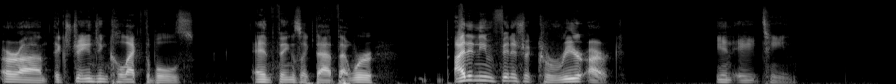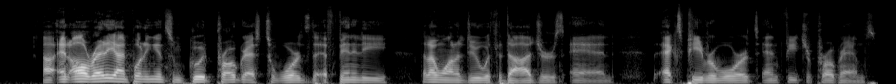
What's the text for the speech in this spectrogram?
or um, exchanging collectibles and things like that. That were, I didn't even finish a career arc in 18. Uh, and already I'm putting in some good progress towards the affinity that I want to do with the Dodgers and XP rewards and feature programs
